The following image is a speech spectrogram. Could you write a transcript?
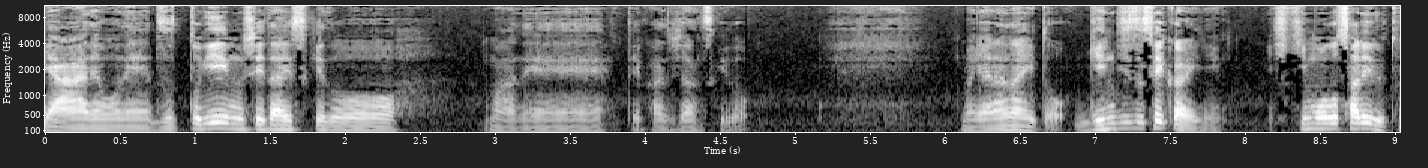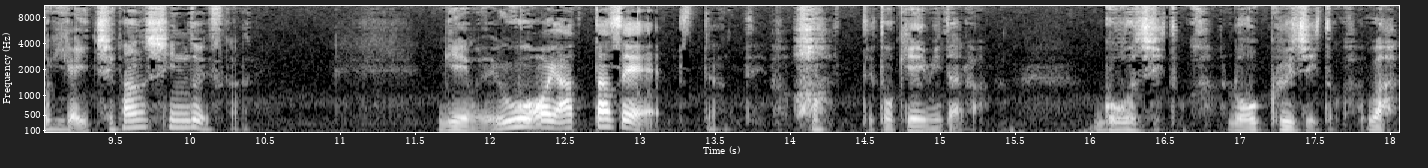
いやーでもね、ずっとゲームしてたいですけど、まあねーって感じなんですけど。まあ、やらないと、現実世界に引き戻される時が一番しんどいですからね。ゲームで、うおーやったぜつってなって、はっって時計見たら、5時とか、6時とか、うわ、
